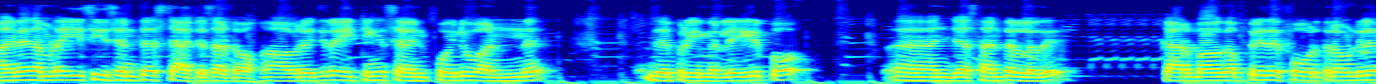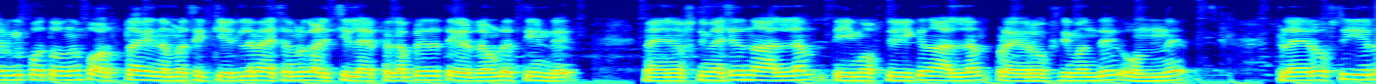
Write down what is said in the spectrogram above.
അങ്ങനെ നമ്മളെ ഈ സീസണത്തെ സ്റ്റാറ്റസ് ആട്ടോ. Average rating seven point one ഇത് പ്രീമിയർ ലീഗിൽ ഇപ്പോൾ അഞ്ചാം സ്ഥാനത്തുള്ളത്. കാർബാവ് കപ്പിൽ ഇത് ഫോർത്ത് റൗണ്ടിൽ എനിക്കിപ്പോൾ തോന്നുന്നു പുറത്തായി. നമ്മൾ സിറ്റി ആയിട്ടുള്ള മാച്ച് നമ്മൾ കളിച്ചില്ല. എഫ് എ കപ്പിൽ ഇത് തേർഡ് റൗണ്ട് എത്തിയിട്ടുണ്ട് മാൻ ഓഫ് ദി മാച്ച് നാലെണ്ണം ടീം ഓഫ് ദി വീക്ക് നാലെണ്ണം പ്ലെയർ ഓഫ് ദി മന്ത് ഒന്ന് player of the year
